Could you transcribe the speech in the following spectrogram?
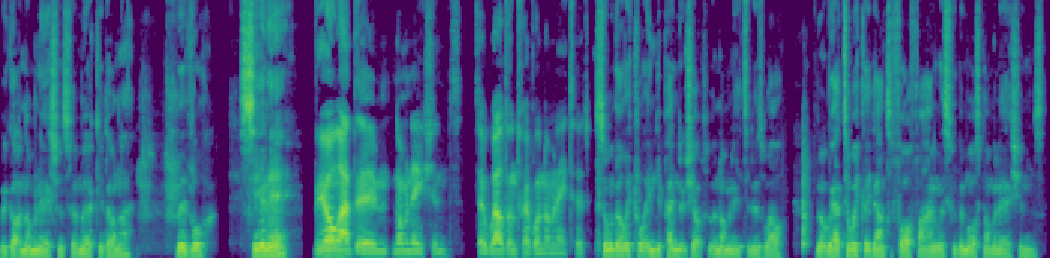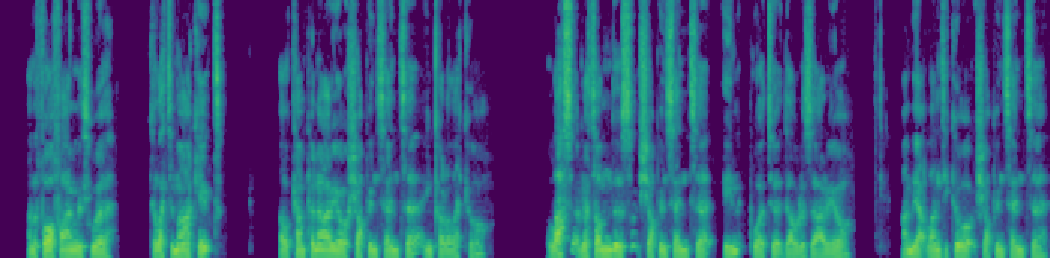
we got nominations for Mercadona, Lidl, C&A, They all had um, nominations. So well done to everyone nominated. some of the little independent shops were nominated as well. But we had to whittle it down to four finalists with the most nominations. And the four finalists were Coletta Market, El Campanario Shopping Centre in Corralejo, Las Rotondas Shopping Centre in Puerto del Rosario, and the Atlantico Shopping Centre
